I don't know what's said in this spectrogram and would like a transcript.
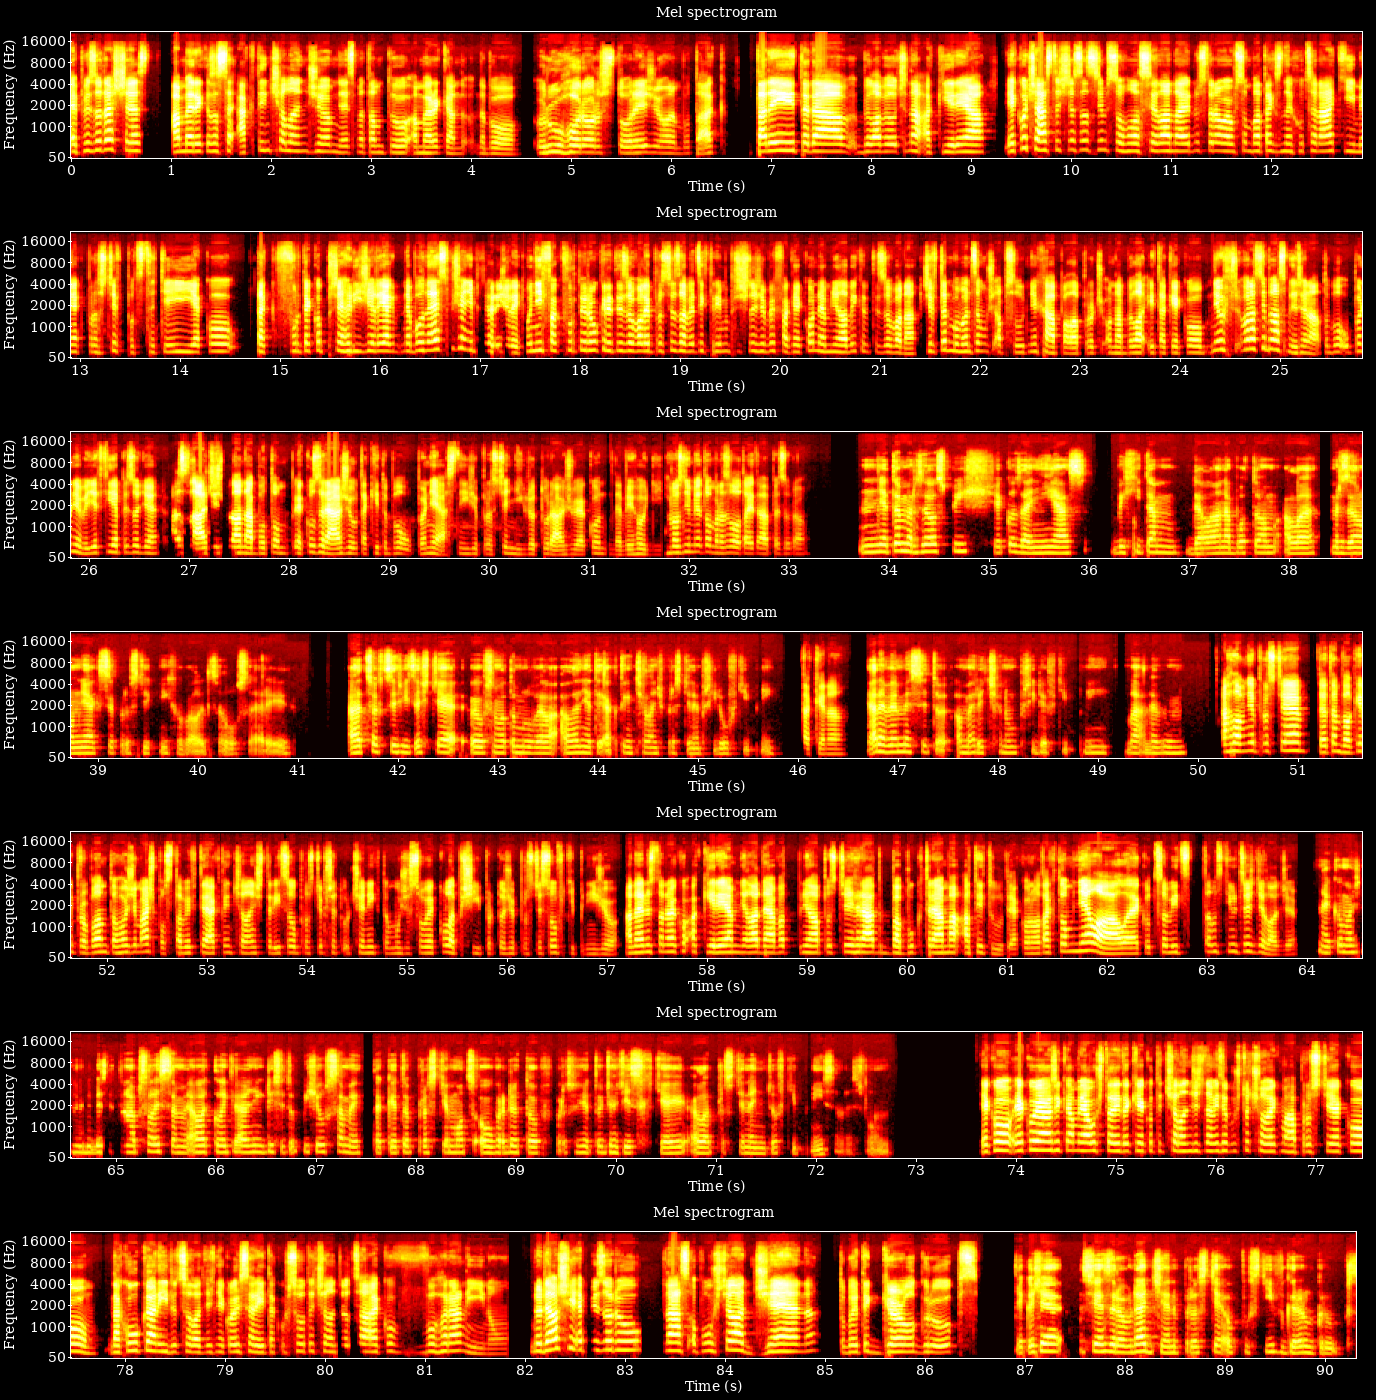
Epizoda 6, Amerika zase Acting Challenge, jo, měli jsme tam tu American, nebo Ru Horror Story, že jo, nebo tak. Tady teda byla vyloučená Akiria. Jako částečně jsem s tím souhlasila, na jednu stranu já už jsem byla tak znechucená tím, jak prostě v podstatě jí jako tak furt jako přehlíželi, jak, nebo ne spíš ani přehlíželi. Oni fakt furt jenom kritizovali prostě za věci, kterými přišli, že by fakt jako neměla být kritizovaná. Že v ten moment jsem už absolutně chápala, proč ona byla i tak jako, mě už, ona si byla smířená, to bylo úplně vidět v té epizodě. A zvlášť, když byla na potom jako s Rážou, taky to bylo úplně jasný, že prostě nikdo tu Rážu jako nevyhodí. Hrozně mě to mrzelo tady ta epizoda. Mě to mrzelo spíš jako za ní, já bych ji tam dala na bottom, ale mrzelo mě, jak si prostě k ní chovali celou sérii. A co chci říct ještě, už jsem o tom mluvila, ale mě ty acting challenge prostě nepřijdou vtipný. Taky ne. Já nevím, jestli to Američanům přijde vtipný, já nevím. A hlavně prostě to je ten velký problém toho, že máš postavy v té acting challenge, které jsou prostě předurčený k tomu, že jsou jako lepší, protože prostě jsou vtipný, že jo. A na jednu stranu jako Akiria měla dávat, měla prostě hrát babu, která má attitude, jako no tak to měla, ale jako co víc tam s tím chceš dělat, že? Jako možná, kdyby si to napsali sami, ale kolikrát, když si to píšou sami, tak je to prostě moc over the top, protože to judges chtějí, ale prostě není to vtipný, si myslím. Jako, jako já říkám, já už tady taky jako ty challenge, navíc jak už to člověk má prostě jako nakoukaný docela těch několik serií, tak už jsou ty challenge docela jako vohraný, no. No další epizodu nás opouštěla Jen, to byly ty girl groups. Jakože, že zrovna Jen prostě opustí v girl groups.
